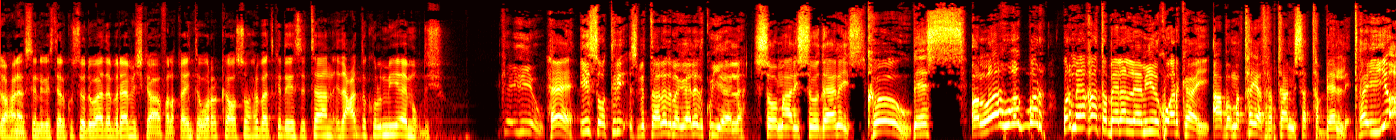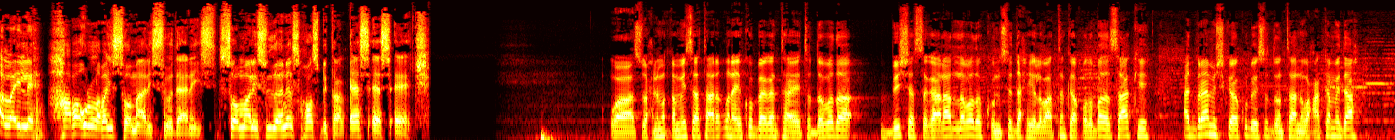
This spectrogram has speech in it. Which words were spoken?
subax wanaagsan dhegeystayaal ku soo dhawaada barnaamijka falaqaynta wararka oo soo xalbaad ka dhegaysataan idaacadda kulmiya ee muqdisho. Hee ii soo tiri isbitaallada magaalada ku yaalla soomaali sudaneys. Kow. Bes. Allaahu akbar. War meeqaa tabeelaan laamiyada ku arkaayay? Aabba matayaad rabtaa mise tabeelle? Tayo allay leh. Haba u labayn soomaali sudaneys. Somaali sudanes hosbital s s h. Waa subaxnimo khamiisa taarikhdan ay ku beegan tahay toddobada bisha sagaalaad labada kun saddex iyo labaatanka qodobada saaki aad barnaamijka ku dhegeysan doontaan. Waxaa ka mid ah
